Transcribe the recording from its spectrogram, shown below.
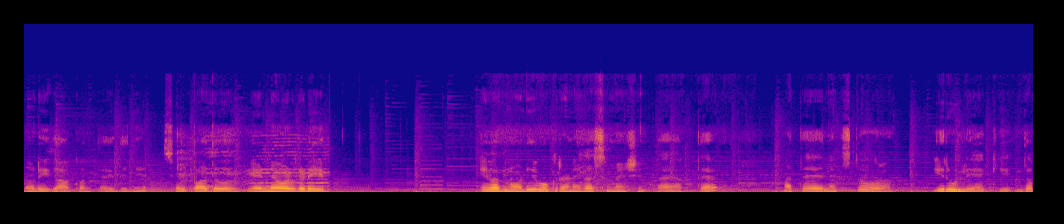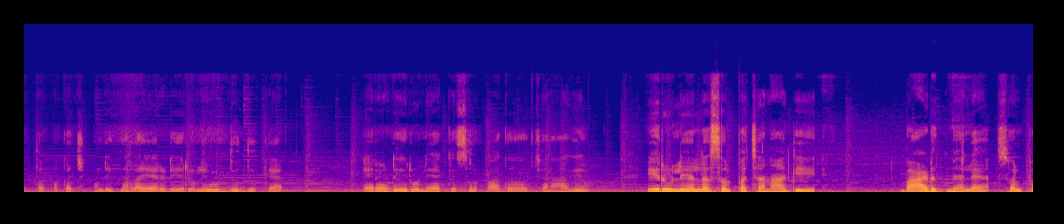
ನೋಡಿ ಈಗ ಹಾಕೊತಾ ಇದ್ದೀನಿ. ಸ್ವಲ್ಪ ಅದು ಎಣ್ಣೆ ಒಳಗಡೆ ಇದೆ ಇವಾಗ ನೋಡಿ ಒಗ್ಗರಣೆಗೆ ಹಸಿಮೆಣ್ಸಿನ್ಕಾಯಿ ಹಾಕ್ತೆ. ಮತ್ತು ನೆಕ್ಸ್ಟು ಈರುಳ್ಳಿ ಹಾಕಿ ದಪ್ಪ ದಪ್ಪ ಕಚ್ಕೊಂಡಿದ್ನಲ್ಲ, ಎರಡು ಈರುಳ್ಳಿ ಉದ್ದುದ್ದಕ್ಕೆ. ಎರಡು ಈರುಳ್ಳಿ ಹಾಕಿ ಸ್ವಲ್ಪ ಅದು ಚೆನ್ನಾಗಿ ಈರುಳ್ಳಿ ಎಲ್ಲ ಸ್ವಲ್ಪ ಚೆನ್ನಾಗಿ ಬಾಡಿದ್ಮೇಲೆ ಸ್ವಲ್ಪ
